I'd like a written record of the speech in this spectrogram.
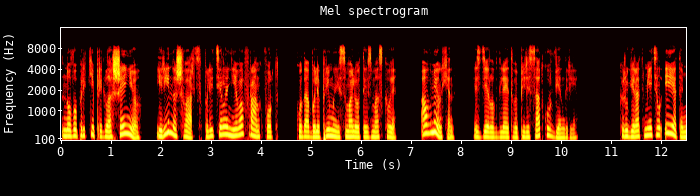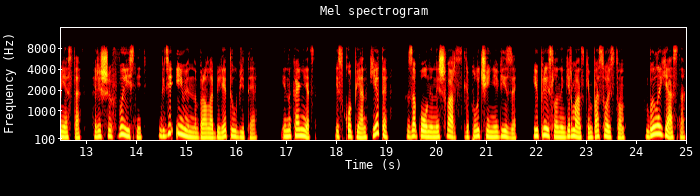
Но вопреки приглашению, Ирина Шварц полетела не во Франкфурт, куда были прямые самолеты из Москвы, а в Мюнхен, сделав для этого пересадку в Венгрии. Крюгер отметил и это место, решив выяснить, где именно брала билеты убитая. И, наконец, из копии анкеты, заполненной Шварц для получения визы и присланной германским посольством, было ясно,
